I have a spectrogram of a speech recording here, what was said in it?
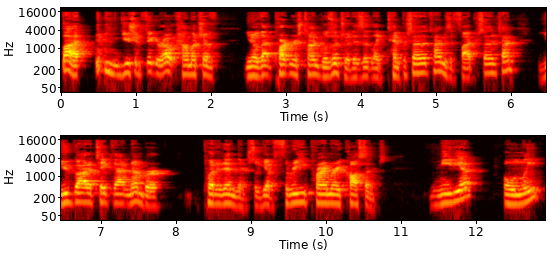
But you should figure out how much of you know that partner's time goes into it. Is it like 10% of the time? Is it 5% of the time? You got to take that number, put it in there. So you have three primary cost centers media only,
